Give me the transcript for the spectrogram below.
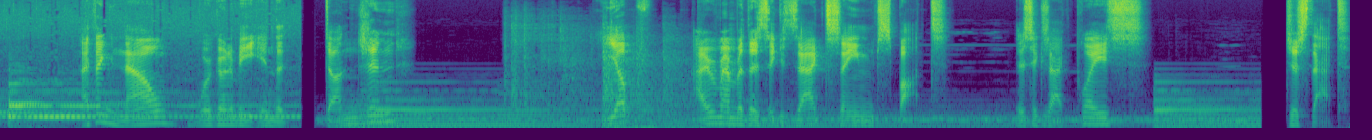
Hmm. I think now we're gonna be in the dungeon. Yup. I remember this exact same spot. This exact place. Just that.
